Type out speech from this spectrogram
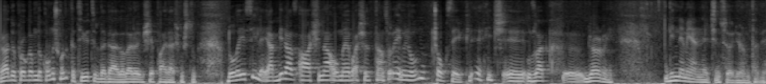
Radyo programında konuşmadık da Twitter'da galiba ben öyle bir şey paylaşmıştım. Dolayısıyla ya biraz aşina olmaya başladıktan sonra emin olun çok zevkli. Hiç e, uzak e, görmeyin. Dinlemeyenler için söylüyorum tabi.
